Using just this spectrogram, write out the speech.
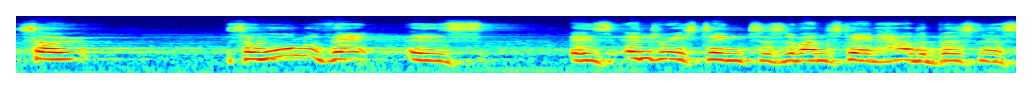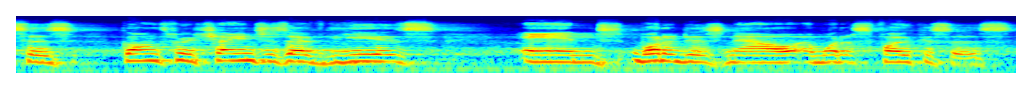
So, so all of that is, is interesting to sort of understand how the business has gone through changes over the years and what it is now and what its focus is.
